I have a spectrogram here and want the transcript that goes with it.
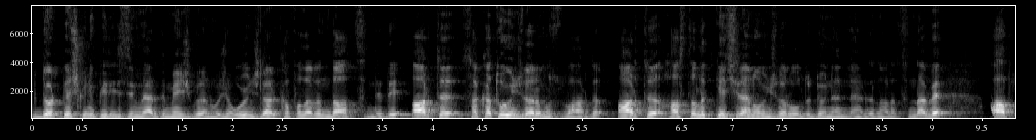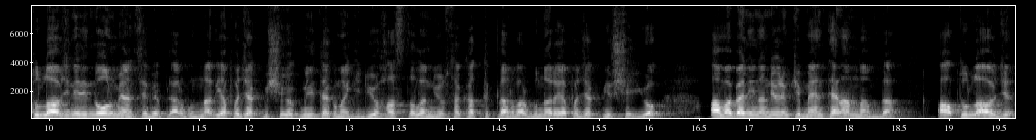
4-5 günlük bir izin verdi mecburen hoca. Oyuncular kafalarını dağıtsın dedi. Artı sakat oyuncularımız vardı. Artı hastalık geçiren oyuncular oldu dönenlerden arasında ve Abdullah Avcı'nın elinde olmayan sebepler bunlar. Yapacak bir şey yok. Milli takıma gidiyor, hastalanıyor, sakatlıklar var. Bunlara yapacak bir şey yok. Ama ben inanıyorum ki mental anlamda Abdullah Avcı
